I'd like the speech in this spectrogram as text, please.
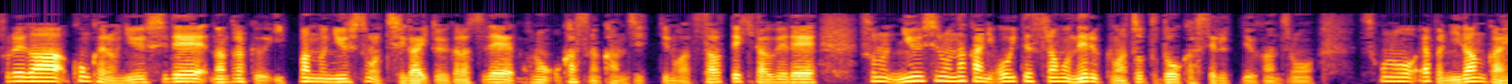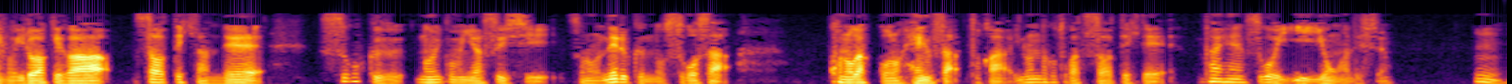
それが今回の入試で、なんとなく一般の入試との違いという形で、このおかしな感じっていうのが伝わってきた上で、その入試の中においてすらもネル君はちょっとどうかしてるっていう感じの、そこのやっぱ二段階の色分けが伝わってきたんで、すごく飲み込みやすいし、そのネル君の凄さ、この学校の偏差とか、いろんなことが伝わってきて、大変すごいいい4話でしたよ。うん。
